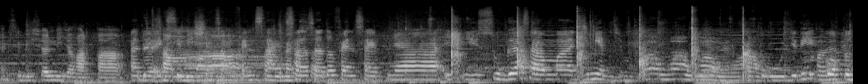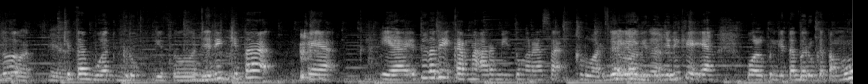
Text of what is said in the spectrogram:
exhibition di Jakarta ada exhibition sama fansite salah satu fansite-nya Isuga sama Jimin Wow, wow, wow, Iya, wow. satu. Jadi Kalian waktu itu buat, iya. kita buat grup gitu. Jadi kita kayak ya itu tadi karena Army itu ngerasa keluarga ya Keluarga. gitu. Jadi kayak yang walaupun kita baru ketemu,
